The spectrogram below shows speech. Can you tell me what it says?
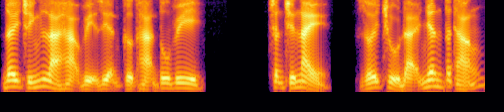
Đây chính là hạ vị diện cực hạn tu vi. Trận chiến này, giới chủ đại nhân tất thắng.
